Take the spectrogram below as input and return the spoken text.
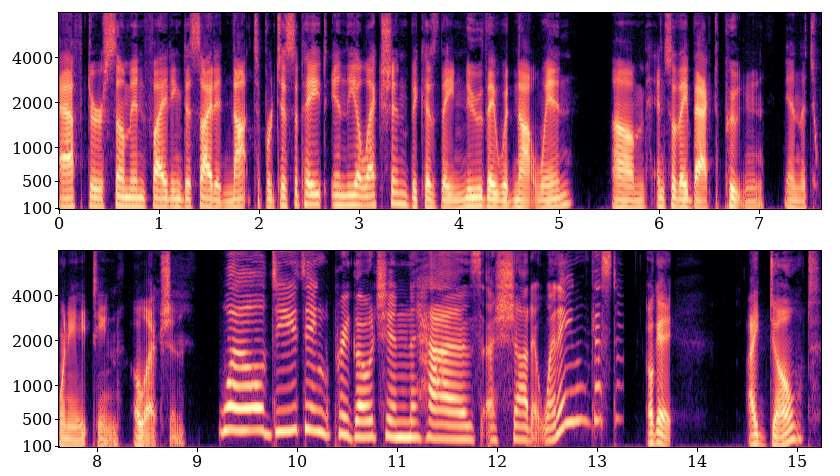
after some infighting, decided not to participate in the election because they knew they would not win. Um, and so they backed Putin in the 2018 election. well, do you think Prigozhin has a shot at winning time? Okay, I don't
